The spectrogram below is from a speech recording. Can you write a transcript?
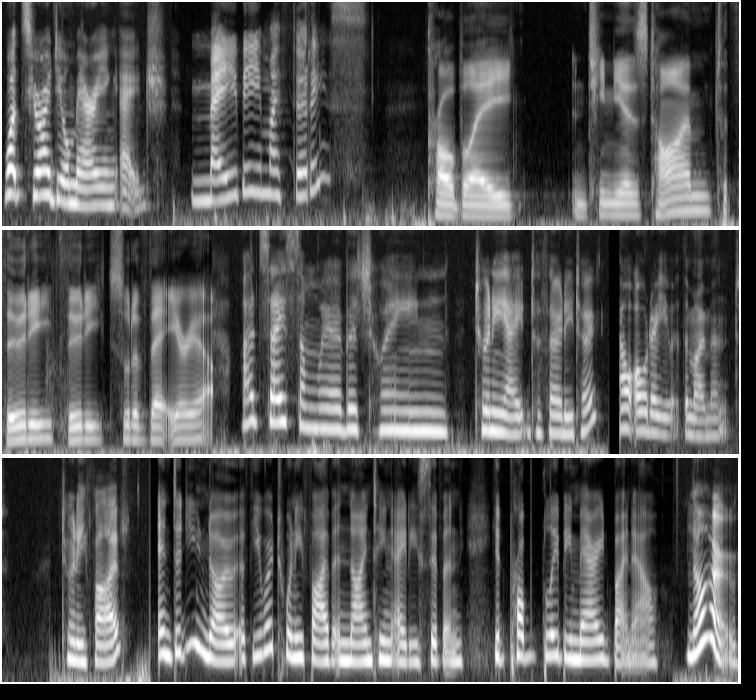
What's your ideal marrying age? Maybe my 30s? Probably in 10 years' time to 30, 30, sort of that area. I'd say somewhere between 28 to 32. How old are you at the moment? 25. And did you know if you were 25 in 1987, you'd probably be married by now? No.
